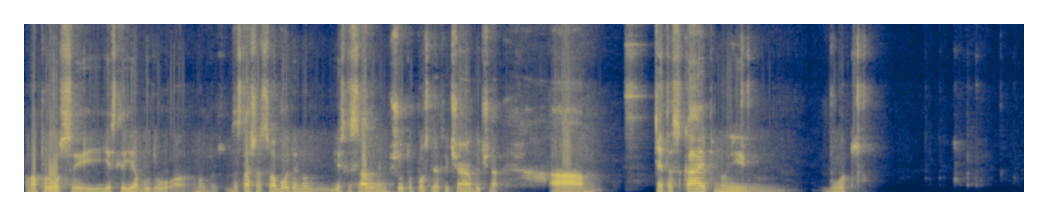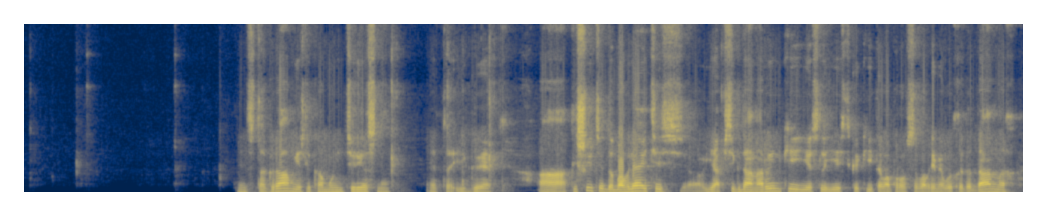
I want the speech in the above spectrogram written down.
вопросы, и если я буду а, ну, достаточно свободен, ну, если сразу не напишу, то после отвечаю обычно. А, это Skype, ну и вот. Инстаграм, если кому интересно, это ИГ. А, пишите, добавляйтесь, я всегда на рынке, если есть какие-то вопросы во время выхода данных –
